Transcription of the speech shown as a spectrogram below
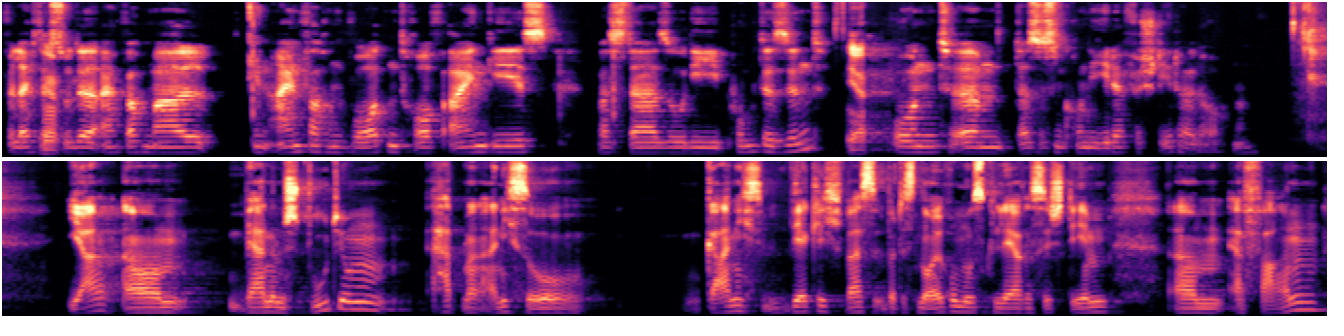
vielleicht, dass ja. du da einfach mal in einfachen Worten drauf eingehst, was da so die Punkte sind. Ja. Und ähm, dass es im Grunde jeder versteht halt auch. Ne? Ja, ähm, während dem Studium hat man eigentlich so gar nicht wirklich was über das neuromuskuläre System ähm, erfahren.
